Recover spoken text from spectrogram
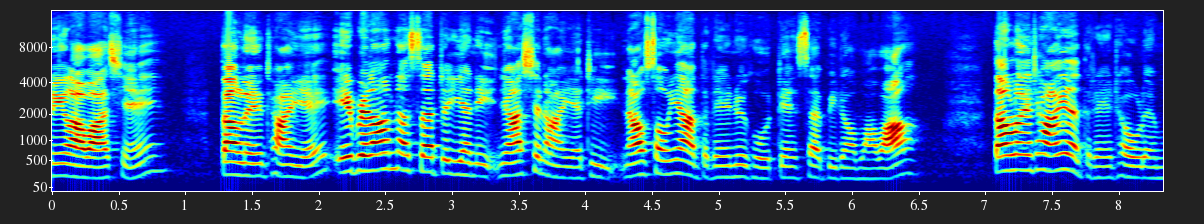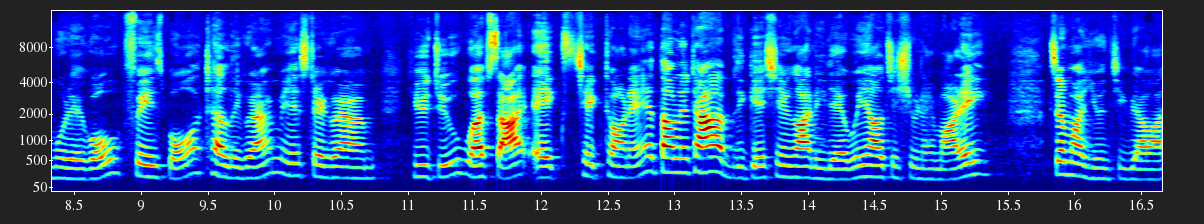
မင်္ဂလာပါရှင်။တောင်လင်းထိုင်းရဲ့ဧပြီလ22ရက်နေ့ည8:00နာရီအထိနောက်ဆုံးရသတင်းတွေကိုတင်ဆက်ပြီးတော့မှာပါ။တောင်လင်းထိုင်းရဲ့သတင်းထုတ်လွှင့်မှုတွေကို Facebook, Telegram, Instagram, YouTube, Website, X, TikTok နဲ့တောင်လင်းထိုင်း application ကနေလည်းဝင်ရောက်ကြည့်ရှုနိုင်ပါတယ်။ကျွန်မယွန်ကြည်ပြပါ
